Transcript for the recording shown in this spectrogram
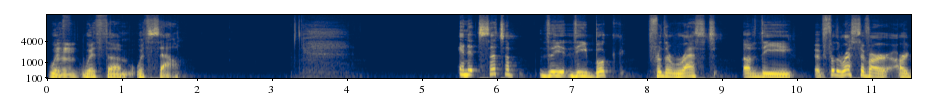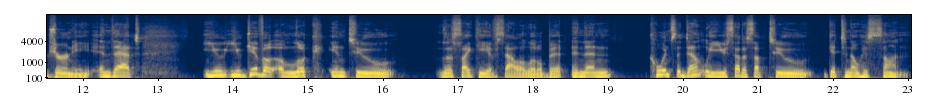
with with um, with Sal, and it sets up the the book for the rest of the for the rest of our our journey in that you you give a, a look into the psyche of Sal a little bit and then coincidentally you set us up to get to know his son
